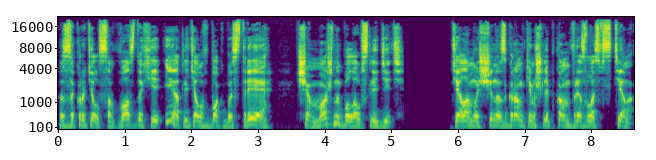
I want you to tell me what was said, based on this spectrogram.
закрутился в воздухе и отлетел в бок быстрее, чем можно было уследить. Тело мужчины с громким шлепком врезалось в стену.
